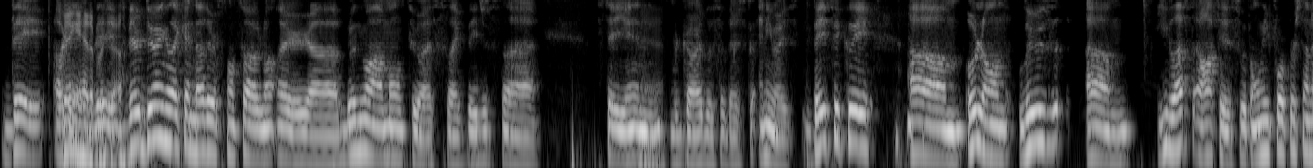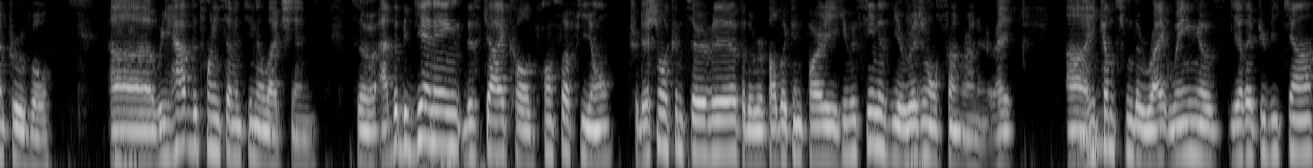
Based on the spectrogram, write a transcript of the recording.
they okay ahead of they, they're doing like another François Hollande, or uh, Benoit Hamon to us. Like they just uh, stay in regardless of their score. Anyways, basically, um, Hollande lose. Um, he left office with only four percent approval. Uh, we have the 2017 election. So at the beginning, this guy called François Fillon, traditional conservative of the Republican Party, he was seen as the original frontrunner, right? Uh, He comes from the right wing of Les Républicains,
